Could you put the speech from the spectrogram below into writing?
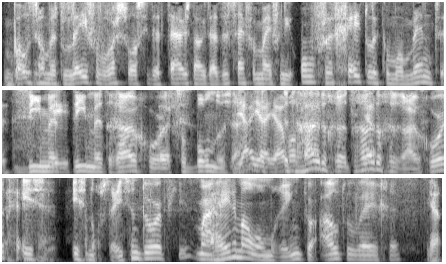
een boterham met leverworst... zoals hij dat thuis nooit had. Dat zijn voor mij van die onvergetelijke momenten. Die met, die, met verbonden zijn. Ja, ja, ja, het, het huidige, het huidige ja. Ruigoord is, is nog steeds een dorpje... maar helemaal omringd door autowegen, ja.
